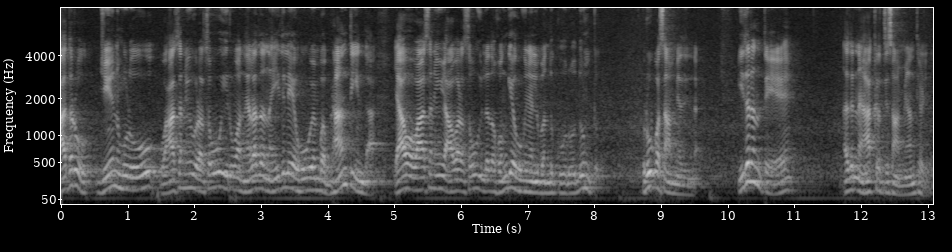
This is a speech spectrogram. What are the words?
ಆದರೂ ಜೇನುಹುಳುವು ವಾಸನೆಯೂ ರಸವೂ ಇರುವ ನೆಲದ ನೈದಿಲೆಯ ಹೂವೆಂಬ ಭ್ರಾಂತಿಯಿಂದ ಯಾವ ವಾಸನೆಯೂ ಯಾವ ರಸವೂ ಇಲ್ಲದ ಹೊಂಗೆ ಹೂವಿನಲ್ಲಿ ಬಂದು ಕೂರುವುದುಂಟು, ರೂಪಸಾಮ್ಯದಿಂದ. ಇದರಂತೆ ಅದನ್ನು ಆಕೃತಿ ಸಾಮ್ಯ ಅಂತ ಹೇಳಿದೆ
